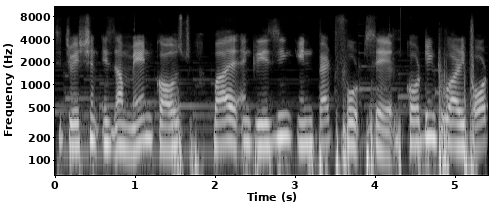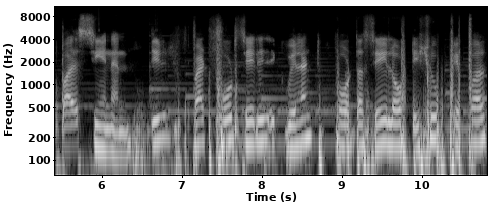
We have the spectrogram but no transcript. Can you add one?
situation is a main caused by increasing in pet food sale. According to a report by CNN, the pet food sale is equivalent for the sale of tissue paper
